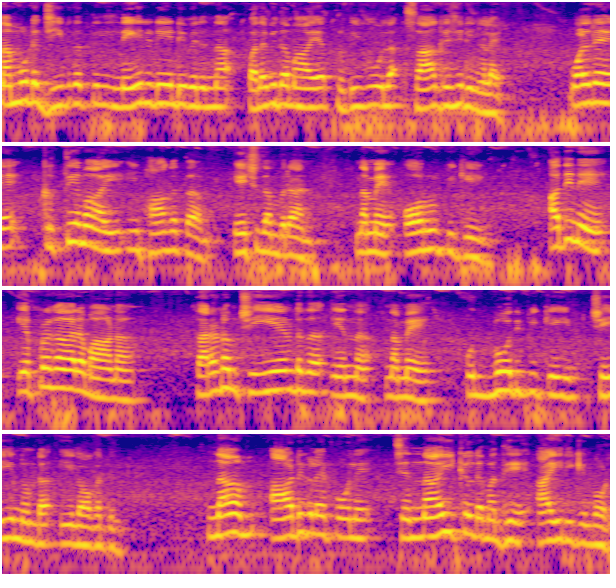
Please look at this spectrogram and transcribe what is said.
നമ്മുടെ ജീവിതത്തിൽ നേരിടേണ്ടി വരുന്ന പലവിധമായ പ്രതികൂല സാഹചര്യങ്ങളെ വളരെ കൃത്യമായി ഈ ഭാഗത്ത് യേശുദമ്പുരാൻ നമ്മെ ഓർമ്മിപ്പിക്കുകയും അതിനെ എപ്രകാരമാണ് തരണം ചെയ്യേണ്ടത് എന്ന് നമ്മെ ഉദ്ബോധിപ്പിക്കുകയും ചെയ്യുന്നുണ്ട് ഈ ലോകത്തിൽ. നാം ആടുകളെ പോലെ ചെന്നായിക്കളുടെ മധ്യേ ആയിരിക്കുമ്പോൾ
